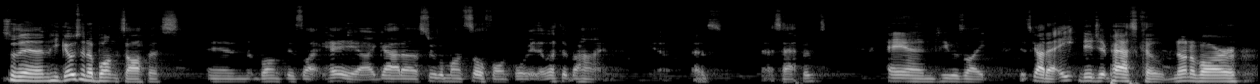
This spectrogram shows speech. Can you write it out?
so then he goes into Bunk's office, and Bunk is like, "Hey, I got a Suleiman's cell phone for you. They left it behind. You know, as as happened." and he was like, "It's got an eight-digit passcode. None of our,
